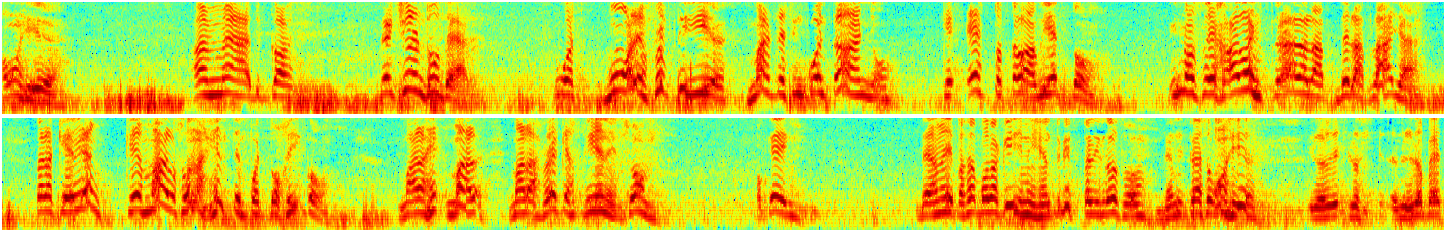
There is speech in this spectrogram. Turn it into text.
around here. I'm mad because they shouldn't do that. It was more than 50 years, más de 50 años, que esto estaba abierto. Y nos dejaron entrar a la, de la playa para que vean qué malos son la gente en Puerto Rico. Malas mal, mala fe que tienen, son. Ok, déjame pasar por aquí, mi gente, que es peligroso. Let me pass on here. A little bit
